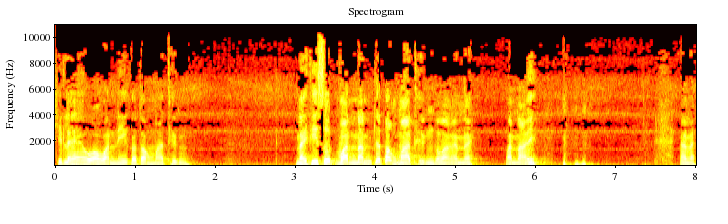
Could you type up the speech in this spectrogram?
คิดแล้วว่าวันนี้ก็ต้องมาถึง ในที่สุดวันนั้นจะต้องมาถึงเขาว่างั้นนะวันไหนอันนะ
